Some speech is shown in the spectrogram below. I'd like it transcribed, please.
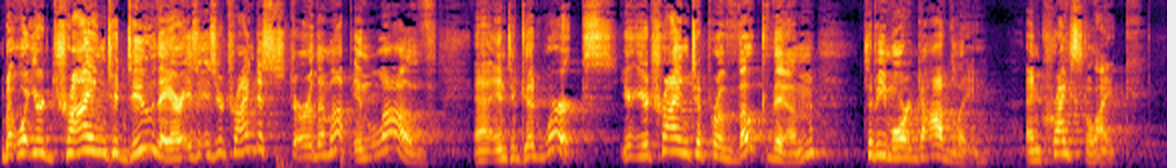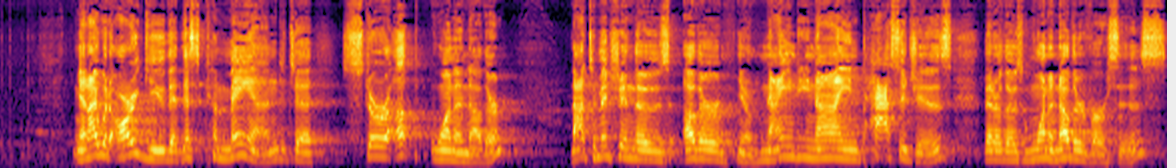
But what you're trying to do there is, is you're trying to stir them up in love uh, into good works. You're, you're trying to provoke them to be more godly and Christ like. And I would argue that this command to stir up one another, not to mention those other, you know, 99 passages that are those one another verses,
